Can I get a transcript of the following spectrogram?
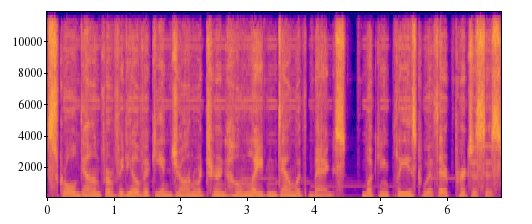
Scroll down for video Vicky and John returned home laden down with bags, looking pleased with their purchases.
